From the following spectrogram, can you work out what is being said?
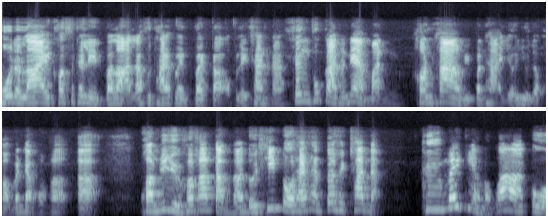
Hold the Line Concentrate Balad และสุดท้ายเป็น Vanguard Operation นะ ซึ่งผู้การตัวเนี้ยมันค่อนข้างมีปัญหาเยอะอยู่แล้วความแม่นยำค่อนข้างอ่าความยืดหยุ่นค่อนข้างต่ำนะ โดยที่ตัว Tank Hunter Section อะคือไม่เกี่ยงหรอกว่าตัว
